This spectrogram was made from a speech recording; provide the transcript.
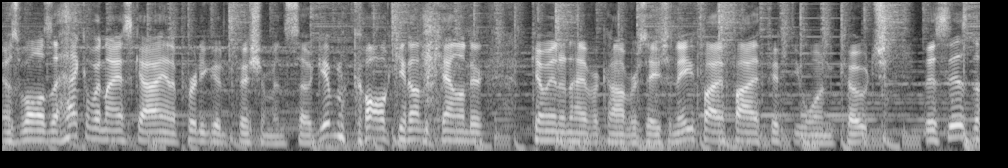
as well as a heck of a nice guy and a pretty good fisherman. So give him a call, get on the calendar, come in and have a conversation. 855 51 Coach. This is the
